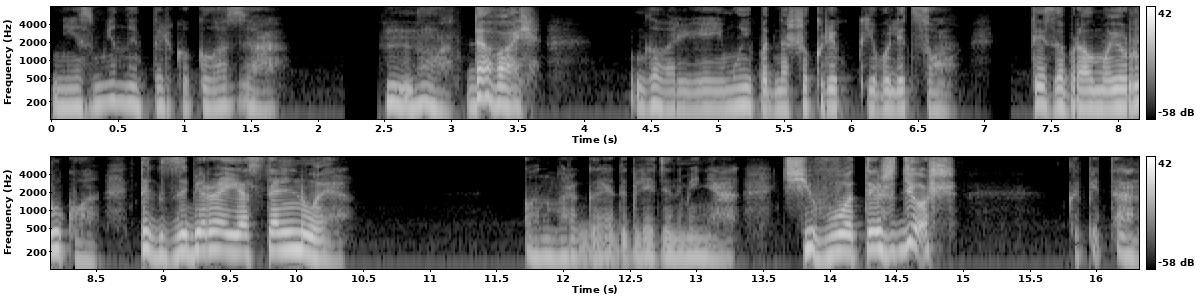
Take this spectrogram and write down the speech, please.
неизменны только глаза. «Ну, давай!» — говорю я ему и подношу крюк к его лицу. «Ты забрал мою руку, так забирай и остальное!» Он моргает, глядя на меня. «Чего ты ждешь, «Капитан...»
